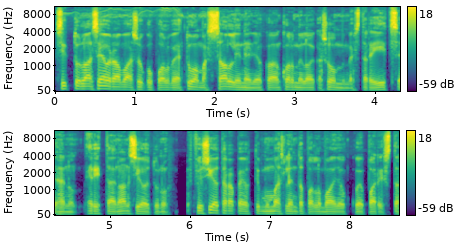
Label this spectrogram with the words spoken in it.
Sitten tullaan seuraavaan sukupolveen Tuomas Sallinen, joka on kolmiloika suomimestari itse. Hän on erittäin ansioitunut fysioterapeutti muun muassa lentopallomaajoukkueen parista.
